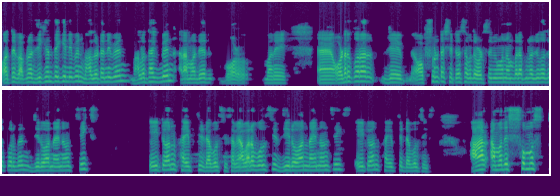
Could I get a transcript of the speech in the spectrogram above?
অতএব আপনারা যেখান থেকে নেবেন, ভালোটা নেবেন, ভালো থাকবেন। আর আমাদের মানে অর্ডার করার যে অপশনটা সেটা হচ্ছে আমাদের হোয়াটসঅ্যাপ ইমো নাম্বারে আপনারা যোগাযোগ করবেন। Zero one nine one six eight one five three double six আমি আবারও বলছি zero one nine one six eight one five three double six আর আমাদের সমস্ত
